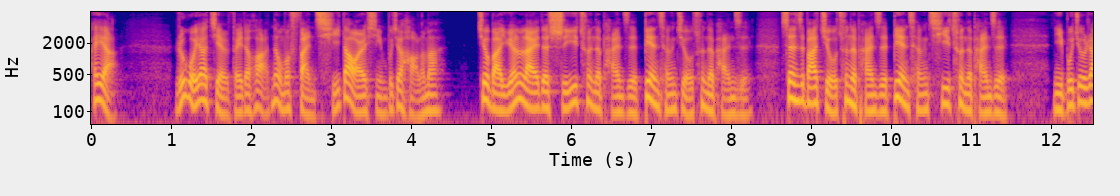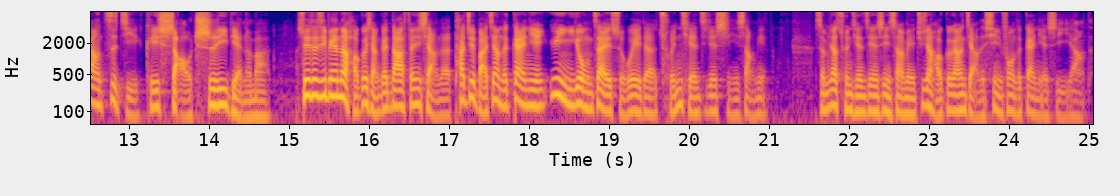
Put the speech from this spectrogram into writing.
哎呀，如果要减肥的话，那我们反其道而行不就好了吗？就把原来的十一寸的盘子变成九寸的盘子，甚至把九寸的盘子变成七寸的盘子，你不就让自己可以少吃一点了吗？所以在这边呢，好哥想跟大家分享的，他就把这样的概念运用在所谓的存钱这件事情上面。什么叫存钱这件事情上面？就像好哥刚刚讲的信奉的概念是一样的。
